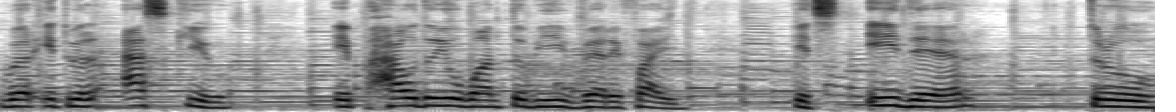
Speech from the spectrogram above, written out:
where it will ask you if how do you want to be verified it's either through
